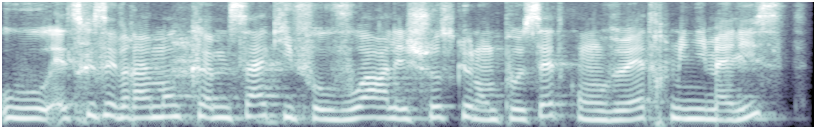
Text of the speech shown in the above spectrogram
Ou est-ce que c'est vraiment comme ça qu'il faut voir les choses que l'on possède quand on veut être minimaliste?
